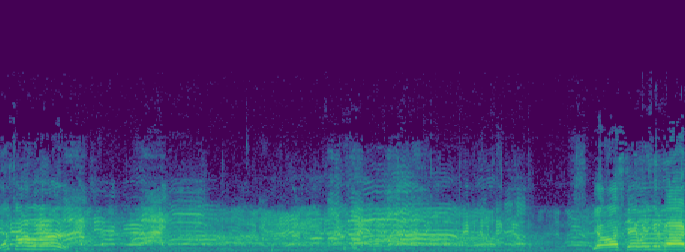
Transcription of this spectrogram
Yes, Oliver! Yeah, Austin, way to get it back.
